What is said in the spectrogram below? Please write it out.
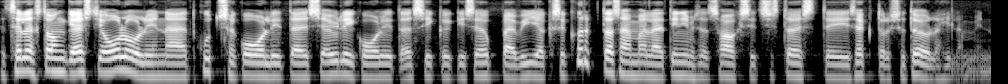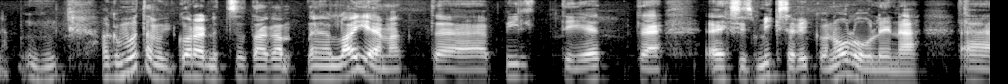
et sellest ongi hästi oluline, et kutsekoolides ja ülikoolides ikkagi see õpe viiakse viiakse kõrgtasemele, et inimesed saaksid siis tõesti sektorisse tööle hiljem minna mm. -hmm. aga kui me võtamegi korra nüüd seda ka äh, laiemat äh, pilti ette, et ehk siis miks see kõik on oluline, äh,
